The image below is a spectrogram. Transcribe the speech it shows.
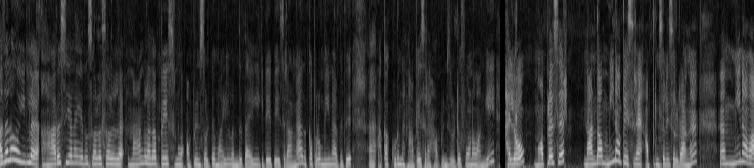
அதெல்லாம் இல்லை. அரசியெல்லாம் எதுவும் சொல்ல சொல்லலை. நாங்களாக தான் பேசணும் அப்படின்னு சொல்லிட்டு மயில் வந்து தயங்கிக்கிட்டே பேசுகிறாங்க அதுக்கப்புறம் மீனாக இருந்துட்டு அக்கா கொடுங்க நான் பேசுகிறேன் அப்படின்னு சொல்லிட்டு ஃபோனை வாங்கி ஹலோ மாப்பிள்ள சார் நான் தான் மீனா பேசுகிறேன் அப்படின்னு சொல்லி சொல்கிறாங்க மீனாவா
